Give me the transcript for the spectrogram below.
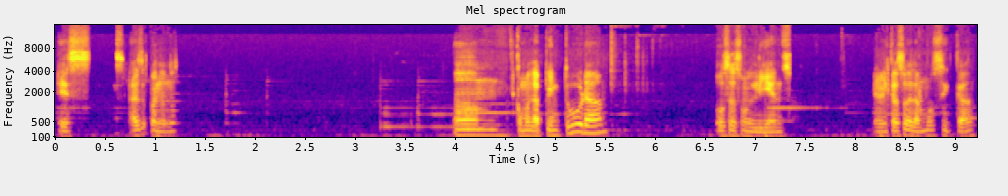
Es. Bueno, no. Um, como la pintura, usas un lienzo. En el caso de la música,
